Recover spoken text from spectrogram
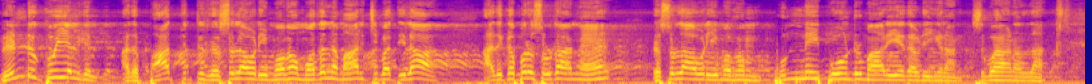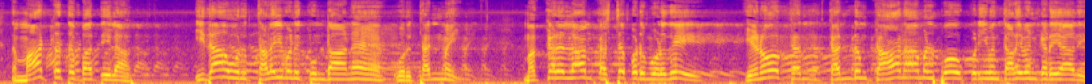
ரெண்டு குவியல்கள். அதை பார்த்துட்டு ரசுல்லாவுடைய முகம் முதல்ல மாறிச்சு பார்த்தீங்களா? அதுக்கப்புறம் சொல்றாங்க ரசுல்லாவுடைய முகம் பொன்னை போன்று மாறியது அப்படிங்கிறாங்க. சுபஹானல்லாஹ் இந்த மாற்றத்தை பார்த்தீங்களா? இதான் ஒரு தலைவனுக்கு உண்டான ஒரு தன்மை. மக்கள் எல்லாம் கஷ்டப்படும் பொழுது ஏனோ கண் கண்டும் காணாமல் போகக்கூடியவன் தலைவன் கிடையாது.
